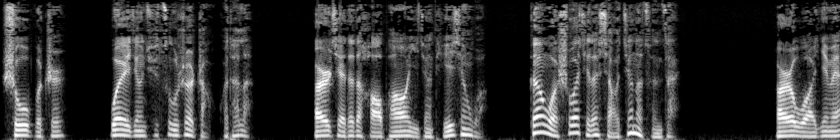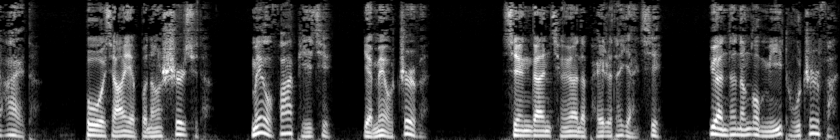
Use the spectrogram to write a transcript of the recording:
殊不知我已经去宿舍找过他了，而且他的好朋友已经提醒我，跟我说起了小静的存在，而我因为爱他。不想也不能失去他，没有发脾气，也没有质问，心甘情愿的陪着他演戏，愿他能够迷途知返。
